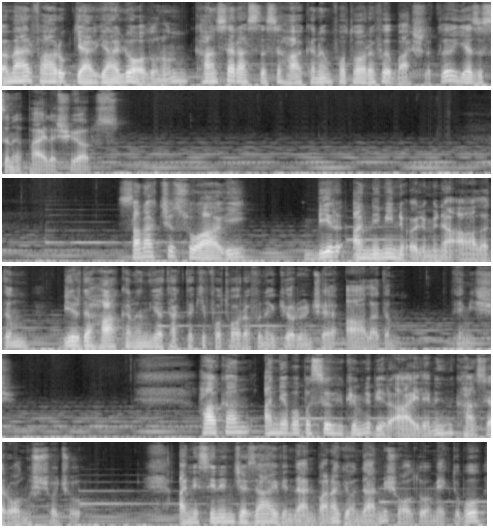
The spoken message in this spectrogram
Ömer Faruk Gergerlioğlu'nun kanser hastası Hakan'ın fotoğrafı başlıklı yazısını paylaşıyoruz. Sanatçı Suavi, bir annemin ölümüne ağladım, bir de Hakan'ın yataktaki fotoğrafını görünce ağladım, demiş. Hakan, anne babası hükümlü bir ailenin kanser olmuş çocuğu. Annesinin cezaevinden bana göndermiş olduğu mektubu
